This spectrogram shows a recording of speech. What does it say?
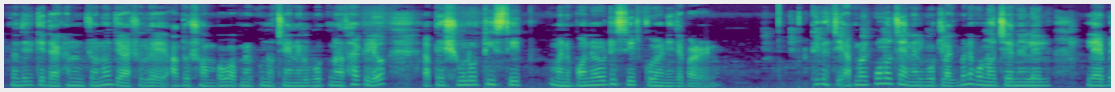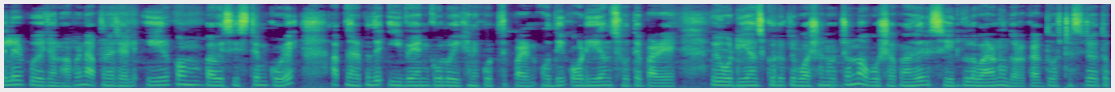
আপনাদেরকে দেখানোর জন্য যে আসলে আদৌ সম্ভব আপনার কোনো চ্যানেল বোর্ড না থাকলেও আপনি ষোলোটি সিট মানে পনেরোটি সিট করে নিতে পারেন। ঠিক আছে, আপনার কোনো চ্যানেল বোর্ড লাগবে না, কোনো চ্যানেলের লেভেলের প্রয়োজন হবে না। আপনারা চাইলে এরকমভাবে সিস্টেম করে আপনারা আপনাদের ইভেন্টগুলো এখানে করতে পারেন। অধিক অডিয়েন্স হতে পারে। ওই অডিয়েন্সগুলোকে বসানোর জন্য অবশ্যই আপনাদের সিটগুলো বাড়ানো দরকার। দশটা সিট হয়তো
